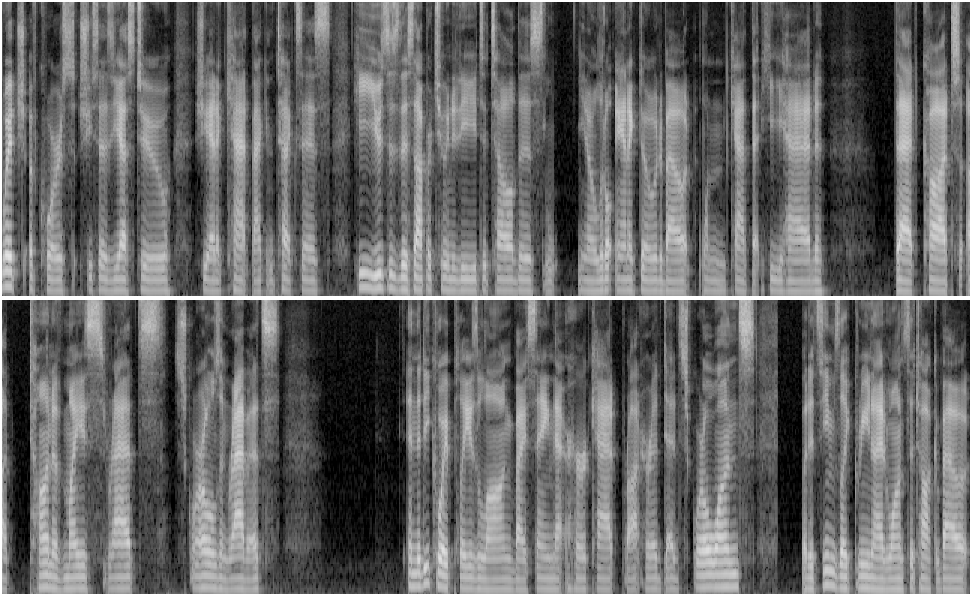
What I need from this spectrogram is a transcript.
which of course she says yes to. She had a cat back in Texas. He uses this opportunity to tell this, you know, little anecdote about one cat that he had that caught a ton of mice, rats, squirrels, and rabbits. And the decoy plays along by saying that her cat brought her a dead squirrel once. But it seems like Green Eyed wants to talk about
